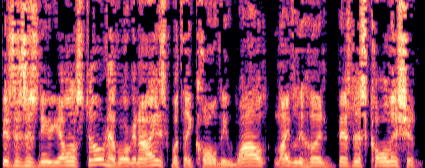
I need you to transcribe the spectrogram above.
Businesses near Yellowstone have organized what they call the Wild Livelihood Business Coalition.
